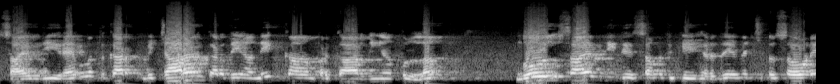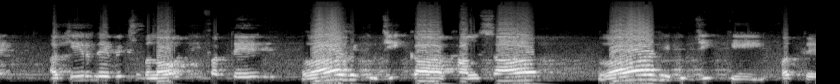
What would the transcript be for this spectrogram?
ਸਾਹਿਬ ਜੀ ਰਹਿਮਤ ਕਰ, ਵਿਚਾਰਾਂ ਕਰਦੇ ਅਨੇਕਾਂ ਪ੍ਰਕਾਰ ਦੀਆਂ ਭੁੱਲਾਂ। ਬੋਲ ਸਾਹਿਬ ਜੀ ਦੇ ਸਮਝ ਕੇ ਹਿਰਦੇ ਵਿੱਚ ਵਸਾਉਣੇ, ਅਖੀਰ ਦੇ ਵਿੱਚ ਬਲਾਉ ਜੀ ਫਤਿਹ। ਵਾਹਿਗੁਰੂ ਜੀ ਕਾ ਖਾਲਸਾ, ਵਾਹਿਗੁਰੂ ਜੀ ਕੀ ਫਤਿਹ।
